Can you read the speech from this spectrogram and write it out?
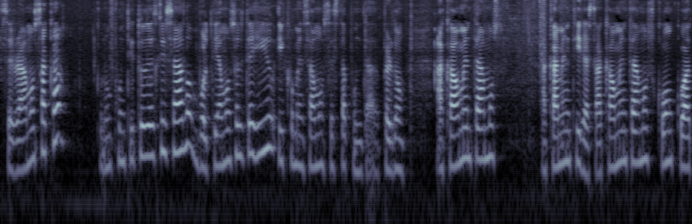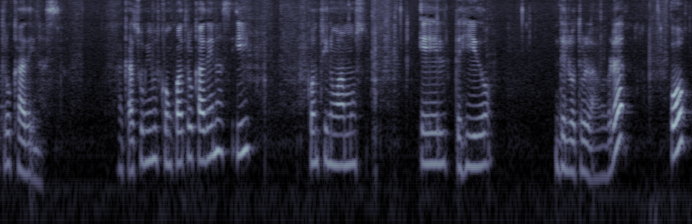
cerramos acá con un puntito deslizado, volteamos el tejido y comenzamos esta puntada. Perdón, acá aumentamos, acá mentiras, acá aumentamos con cuatro cadenas. Acá subimos con cuatro cadenas y continuamos el tejido del otro lado, ¿verdad? O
